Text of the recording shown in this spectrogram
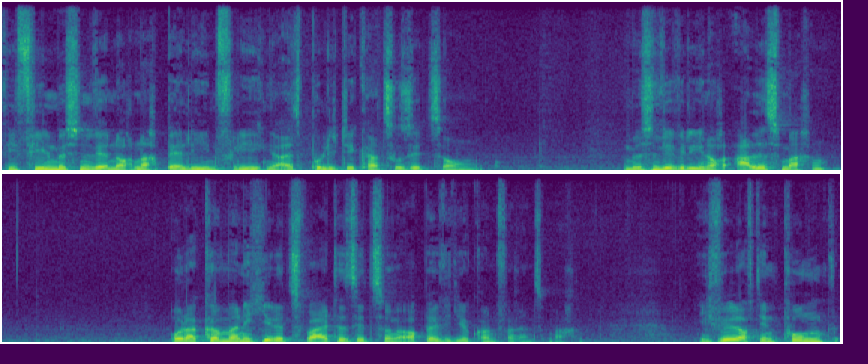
wie viel müssen wir noch nach Berlin fliegen als Politiker zu Sitzungen? Müssen wir wirklich noch alles machen? Oder können wir nicht jede zweite Sitzung auch per Videokonferenz machen? Ich will auf den Punkt,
